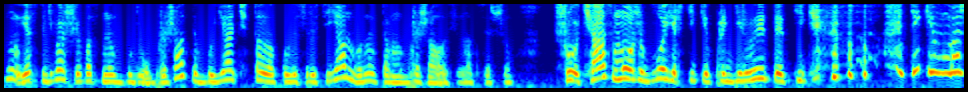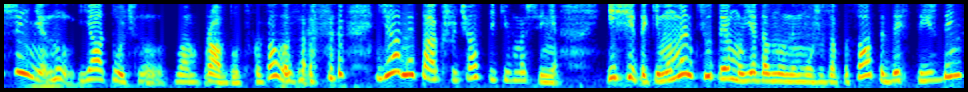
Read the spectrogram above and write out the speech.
Ну, я сподіваюся, що я вас не буду ображати, бо я читала колись росіян, вони там ображалися на це, що, що час може блогер тільки приділити, тільки, тільки в машині. Ну, я точно вам правду от сказала зараз. Я не так, що час тільки в машині. І ще такий момент, цю тему я давно не можу записати, десь тиждень.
